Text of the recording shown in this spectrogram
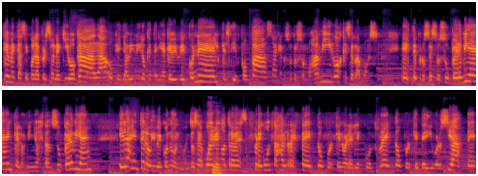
que me casé con la persona equivocada o que ya viví lo que tenía que vivir con él, que el tiempo pasa, que nosotros somos amigos, que cerramos este proceso súper bien, que los niños están súper bien y la gente lo vive con uno. Entonces vuelven otra vez preguntas al respecto, por qué no era el correcto, por qué te divorciaste,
